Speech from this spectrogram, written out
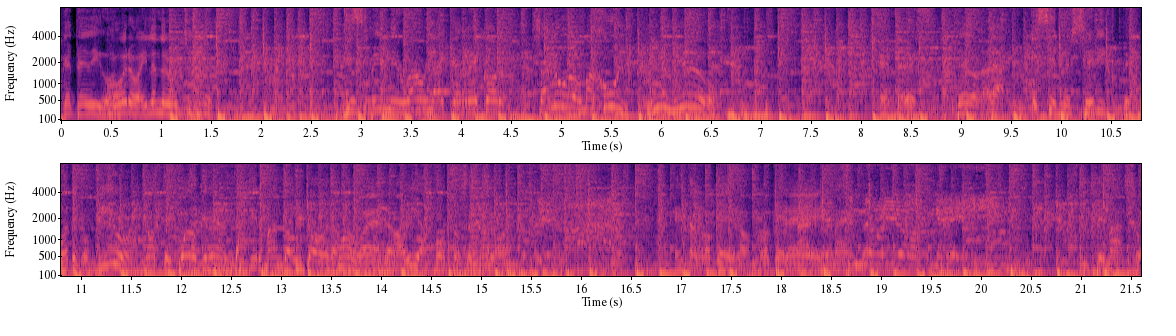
que te digo, Muy bueno, bailando el boliche You spin me round like a record. Saludos, Majul. ¿Tenés miedo? Este es Dedo Aire. ¿Ese no es Eric de Jugate conmigo? No te puedo creer, está firmando autógrafos. Muy bueno. No había fotos en ese momento. Este es rockero, rockero. Sí. Tremendo. Es un temazo.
